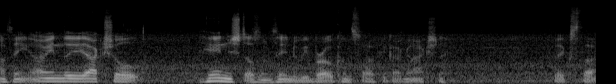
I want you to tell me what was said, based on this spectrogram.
I think I mean the actual hinge doesn't seem to be broken so I think I can actually fix that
